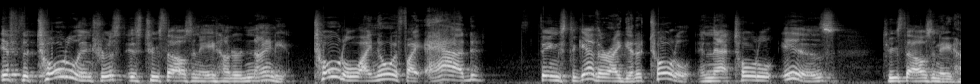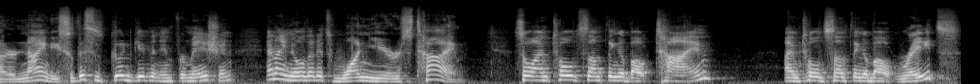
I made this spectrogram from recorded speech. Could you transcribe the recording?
If the total interest is 2,890, total, I know if I add things together, I get a total. And that total is 2,890. So this is good given information. And I know that it's one year's time. So I'm told something about time. I'm told something about rates.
